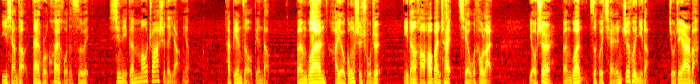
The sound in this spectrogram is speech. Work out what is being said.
一想到待会儿快活的滋味，心里跟猫抓似的痒痒。他边走边道：“本官还有公事处置，你等好好办差，切勿偷懒。有事本官自会遣人知会你等。就这样吧。”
